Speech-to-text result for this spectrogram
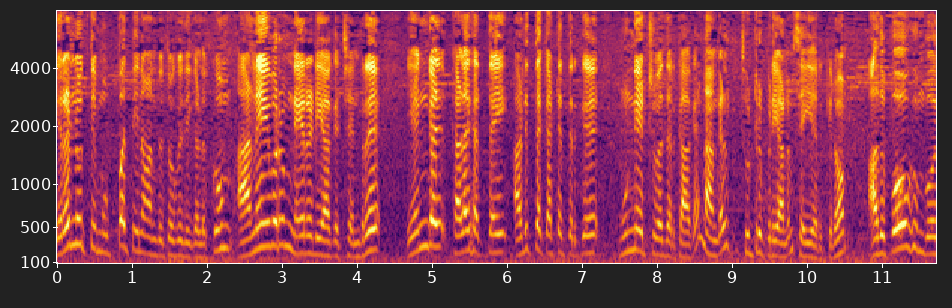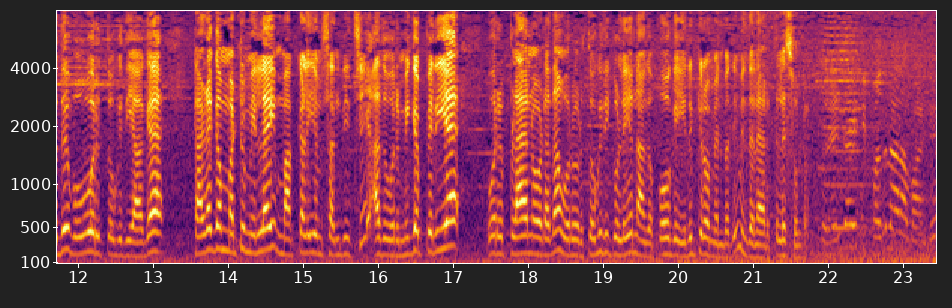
இருநூத்தி முப்பத்தி நான்கு தொகுதிகளுக்கும் அனைவரும் நேரடியாக சென்று எங்கள் கழகத்தை அடுத்த கட்டத்திற்கு முன்னேற்றுவதற்காக நாங்கள் சுற்றுப்பிரயாணம் செய்ய இருக்கிறோம். அது போகும்போது ஒவ்வொரு தொகுதியாக கழகம் மட்டும் இல்லை மக்களையும் சந்திச்சு அது ஒரு மிகப்பெரிய ஒரு பிளானோட தான் ஒரு ஒரு தொகுதிக்குள்ளேயும் நாங்க போக இருக்கிறோம் என்பதையும் இந்த நேரத்தில் சொல்றோம். ரெண்டாயிரத்தி பதினாறாம் ஆண்டு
